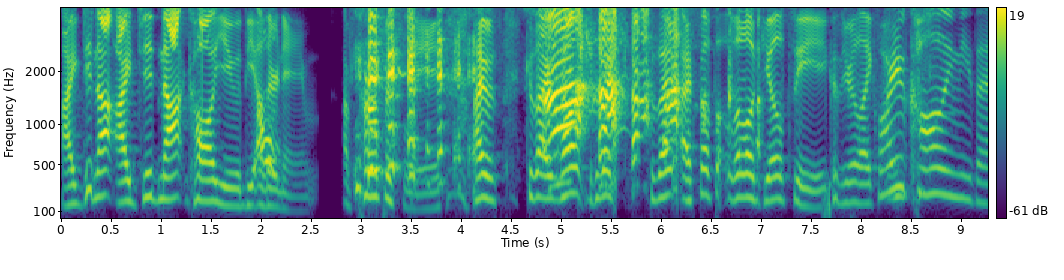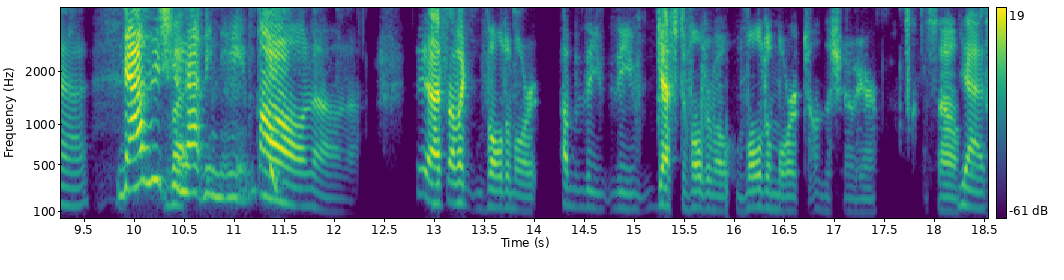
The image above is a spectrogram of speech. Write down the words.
I did not I did not call you the other Oh. name uh, purposely. I was because I felt because I, 'cause I, I felt a little guilty because you're like, why are you calling me that? thou who should but- not be named. oh no, no. Yeah, it's, I'm like Voldemort. I'm the the guest Voldemort Voldemort on the show here. So Yes.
